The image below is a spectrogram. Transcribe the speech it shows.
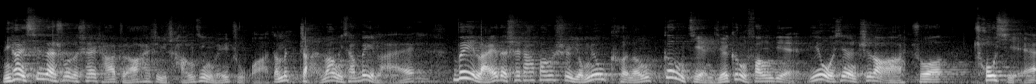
你看现在说的筛查主要还是以肠镜为主啊，咱们展望一下未来，未来的筛查方式有没有可能更简洁、更方便？因为我现在知道啊，说抽血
